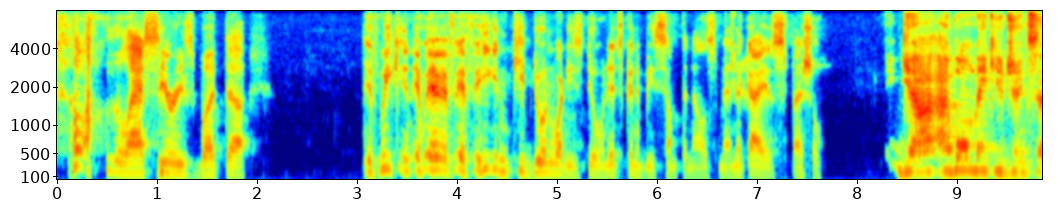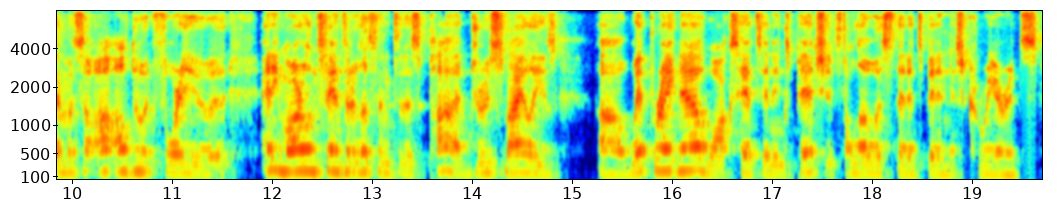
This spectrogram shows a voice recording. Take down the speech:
the last series. But uh, if we can, if, if, if he can keep doing what he's doing, it's going to be something else, man. The guy is special. Yeah, I won't make you jinx him, so I'll, I'll, do it for you. Any Marlins fans that are listening to this pod, Drew Smyly's uh, whip right now, walks, hits, innings pitch. It's the lowest that it's been in his career. It's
